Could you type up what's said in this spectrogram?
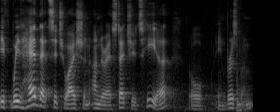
if we'd had that situation under our statutes here or in Brisbane,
